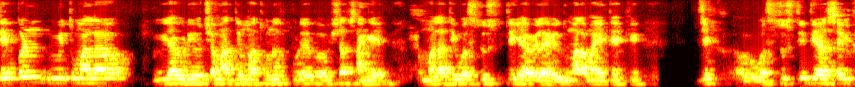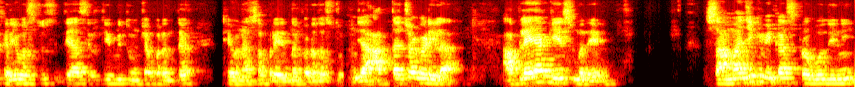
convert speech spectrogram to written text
ते पण मी तुम्हाला या व्हिडिओच्या माध्यमातूनच पुढे भविष्यात सांगेल मला ती वस्तुस्थिती घ्यावी लागेल. तुम्हाला माहिती आहे की जी वस्तुस्थिती असेल खरी वस्तुस्थिती असेल ती मी तुमच्यापर्यंत ठेवण्याचा प्रयत्न करत असतो. म्हणजे आताच्या घडीला आपल्या या केसमध्ये सामाजिक विकास प्रबोधिनी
